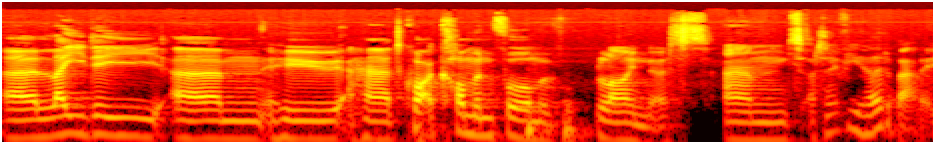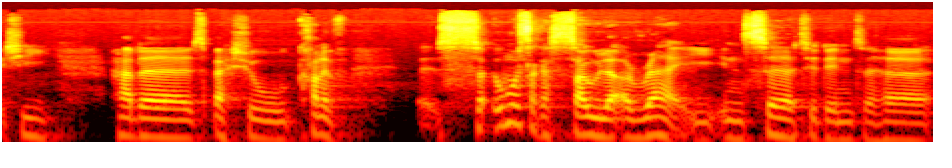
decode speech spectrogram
a lady um, who had quite a common form of blindness, and I don't know if you heard about it. She had a special kind of so, almost like a solar array inserted into her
